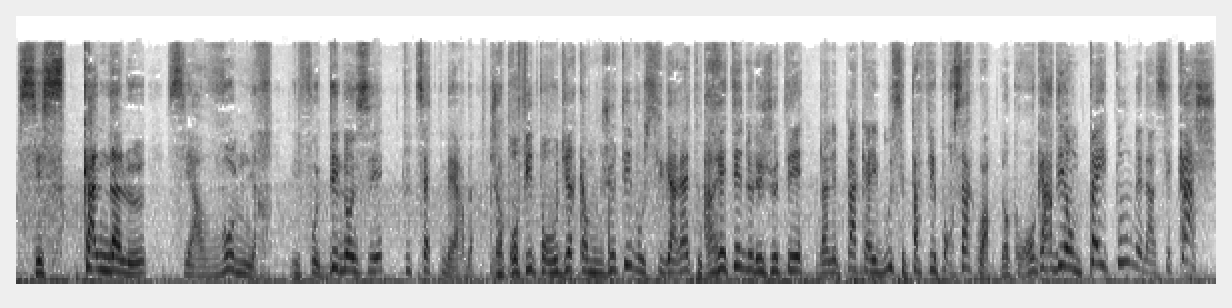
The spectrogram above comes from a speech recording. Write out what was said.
C'est scandaleux, c'est à vomir. Il faut dénoncer toute cette merde. J'en profite pour vous dire quand vous jetez vos cigarettes, arrêtez de les jeter dans les plaques à égout, c'est pas fait pour ça quoi. Donc regardez, on paye tout maintenant, c'est cash.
